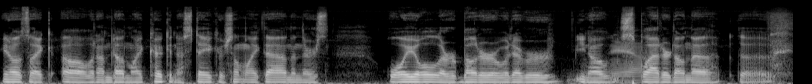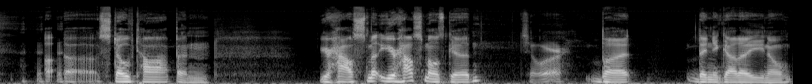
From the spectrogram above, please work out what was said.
you know, it's like oh, when I'm done like cooking a steak or something like that, and then there's oil or butter or whatever, you know, Yeah. splattered on the the uh, uh, stovetop, and your house smell. Your house smells good, sure but then you gotta you know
